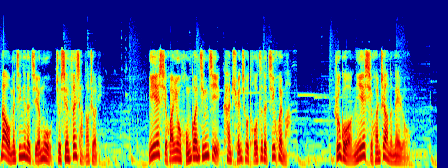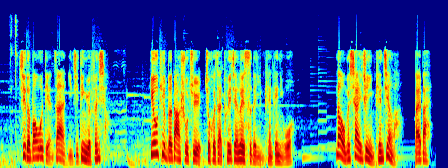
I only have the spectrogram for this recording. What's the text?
那我们今天的节目就先分享到这里。你也喜欢用宏观经济看全球投资的机会吗？如果你也喜欢这样的内容，记得帮我点赞以及订阅分享。YouTube 的大数据就会再推荐类似的影片给你哦。那我们下一支影片见了，拜拜。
